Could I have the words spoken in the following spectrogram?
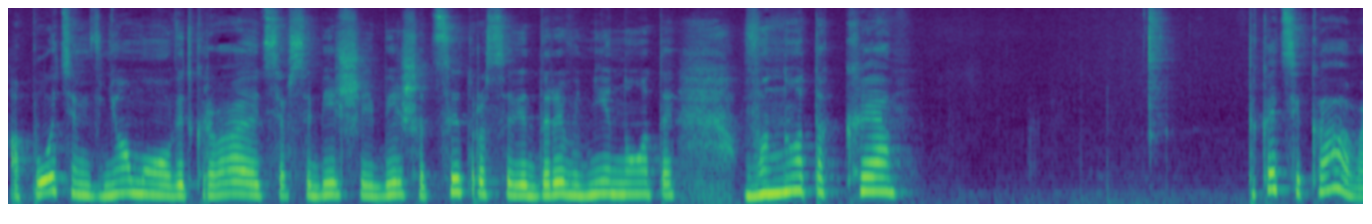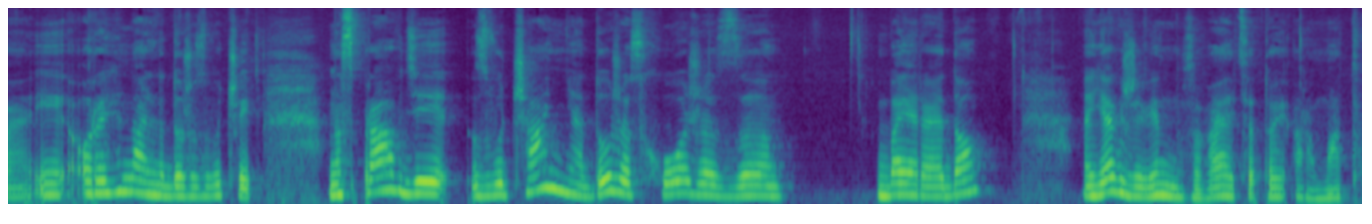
а потім в ньому відкриваються все більше і більше цитрусові, деревні ноти. Воно таке. Таке цікаве і оригінально дуже звучить. Насправді, звучання дуже схоже з Байредо. Як же він називається той аромат?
